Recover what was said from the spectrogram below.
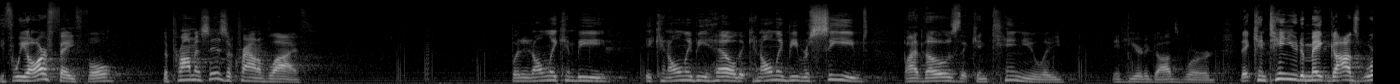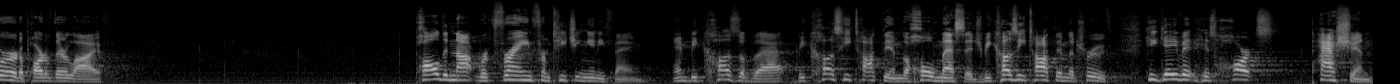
If we are faithful, the promise is a crown of life. But it only can be it can only be held, it can only be received by those that continually adhere to God's word, that continue to make God's word a part of their life. Paul did not refrain from teaching anything. And because of that, because he taught them the whole message, because he taught them the truth, he gave it his heart's passion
